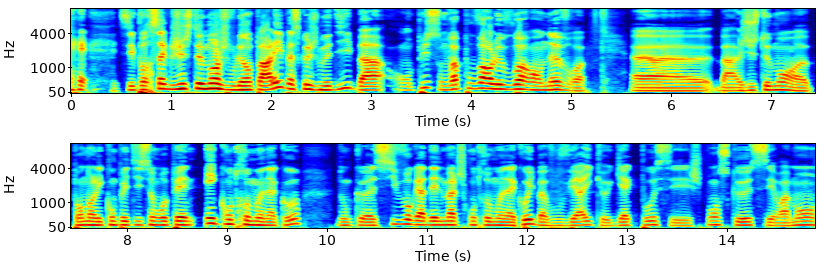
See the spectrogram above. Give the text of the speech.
c'est pour ça que justement je voulais en parler parce que je me dis bah en plus on va pouvoir le voir en œuvre euh, bah justement euh, pendant les compétitions européennes et contre Monaco. Donc euh, si vous regardez le match contre Monaco, et bah, vous verrez que Gakpo, c'est, je pense que c'est vraiment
